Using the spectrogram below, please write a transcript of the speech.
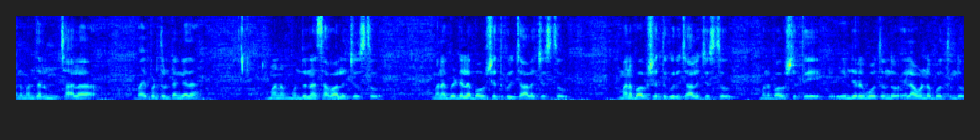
మనమందరం చాలా భయపడుతుంటాం కదా. మనం ముందున్న సవాళ్ళు చూస్తూ మన బిడ్డల భవిష్యత్తు గురించి ఆలోచిస్తూ మన భవిష్యత్తు గురించి ఆలోచిస్తూ మన భవిష్యత్తు ఏం జరగబోతుందో ఎలా ఉండబోతుందో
